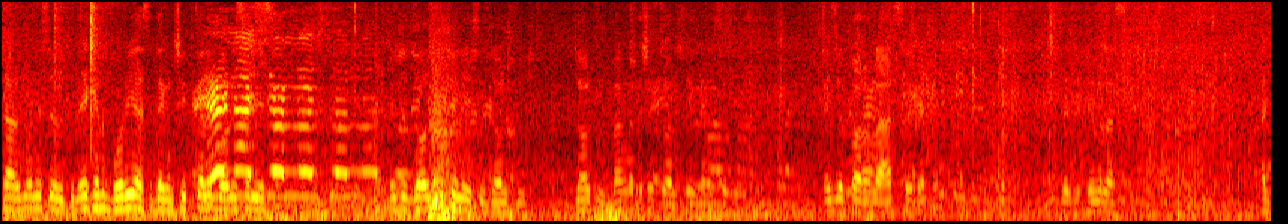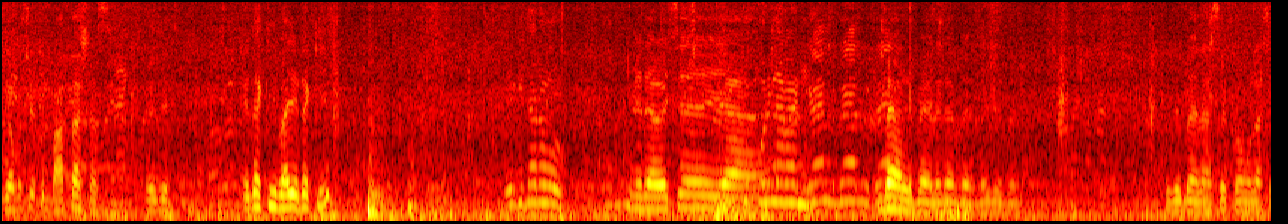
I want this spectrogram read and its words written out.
চারমনি ছবি তুলে। এখানে বড়ি আছে দেখেন শীতকালে বড়ি চলে এই যে জলফি চলে এসেছে জলফি। জলফি বাংলাদেশের জলফি এখানে চলে এসেছে। এই যে করলা আছে দেখেন। ভেজিটেবল আছে। আজকে অবশ্যই একটু বাতাস আছে। এই যে এটা কি ভাই? এটা কি? এই কি তারও এটা রানি বেল বেল এটা বেল এই যে বেল। এই যে বেল আছে কমলা আছে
